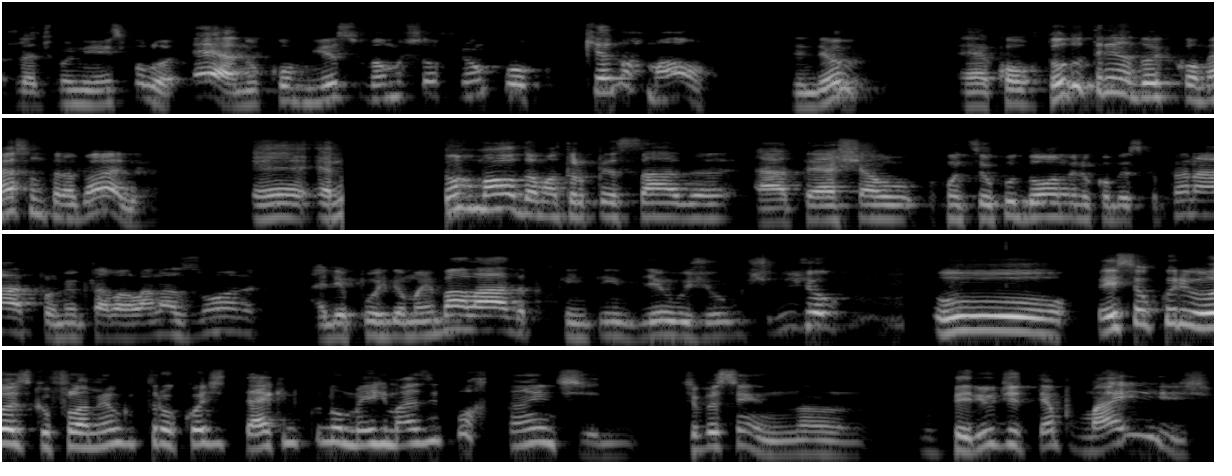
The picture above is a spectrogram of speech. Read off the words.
Atlético Goianiense, falou: é, no começo vamos sofrer um pouco, o que é normal, entendeu? É, todo treinador que começa um trabalho é, é normal dar uma tropeçada, até achar o aconteceu com o Domi no começo do campeonato, o Flamengo estava lá na zona, aí depois deu uma embalada, porque entendeu o jogo, o estilo do jogo. O, esse é o curioso, que o Flamengo trocou de técnico no mês mais importante. Tipo assim, no, um período de tempo mais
